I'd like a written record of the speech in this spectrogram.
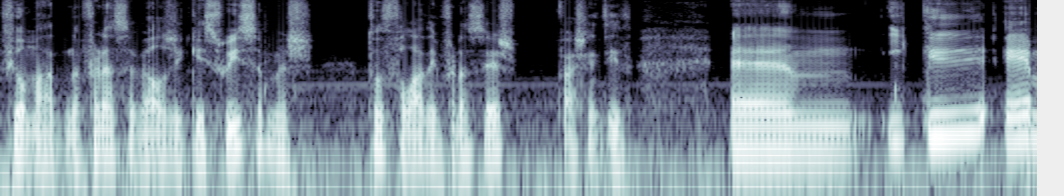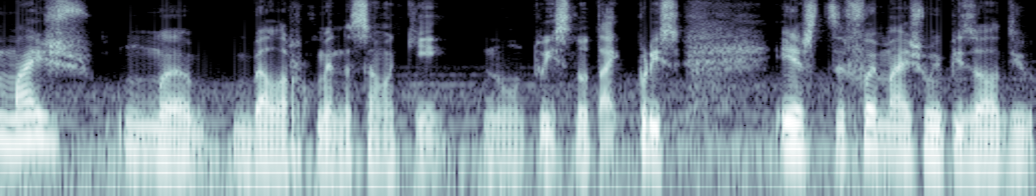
filmado na França, Bélgica e Suíça, mas todo falado em francês, faz sentido. Um, e que é mais uma bela recomendação aqui no Twist no Take. Por isso, este foi mais um episódio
